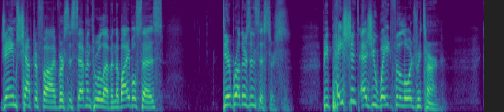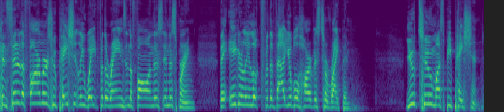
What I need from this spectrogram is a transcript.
James chapter 5, verses 7 through 11. The Bible says, Dear brothers and sisters, be patient as you wait for the Lord's return. Consider the farmers who patiently wait for the rains in the fall and this in the spring. They eagerly look for the valuable harvest to ripen. You too must be patient.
